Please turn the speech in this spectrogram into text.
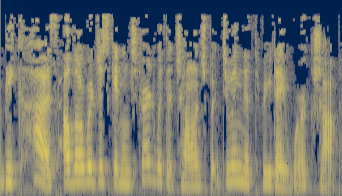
because although we're just getting started with the challenge, but doing the three day workshop,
